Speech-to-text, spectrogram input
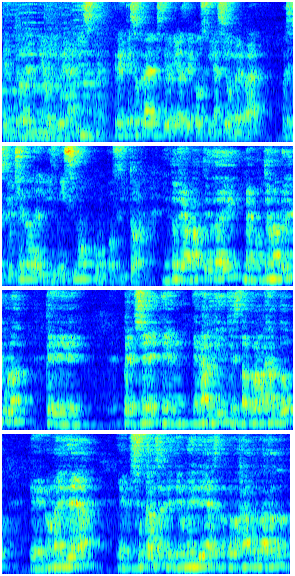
dentro del neoliberalismo. Creen que es otra de mis teorías de conspiración, ¿verdad? Pues escúchenlo del mismísimo compositor. Entonces yo a partir de ahí me monté una película que pensé en, en alguien que está trabajando en una idea en su casa, que tiene una idea, está trabajando, trabajando,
